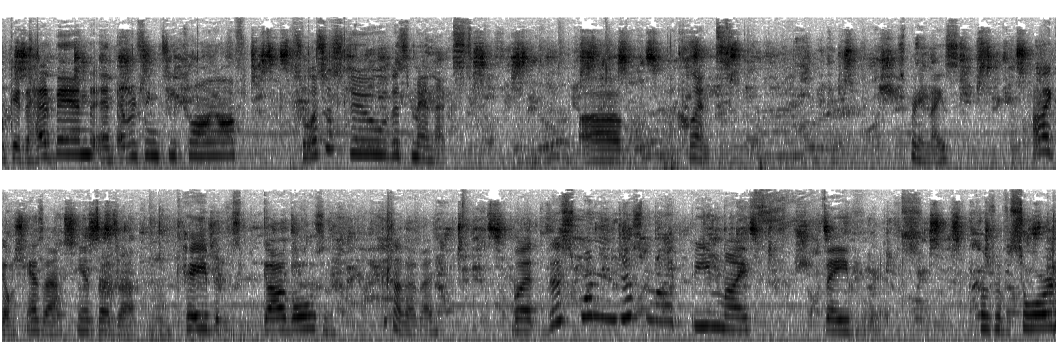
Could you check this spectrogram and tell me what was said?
Okay, the headband and everything keeps falling off. So let's just do this man next. Uh, Clint. He's pretty nice. I like him. He has a he has, has a cape and goggles, and he's not that bad. But this one just might be my favorite. Comes with a sword.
